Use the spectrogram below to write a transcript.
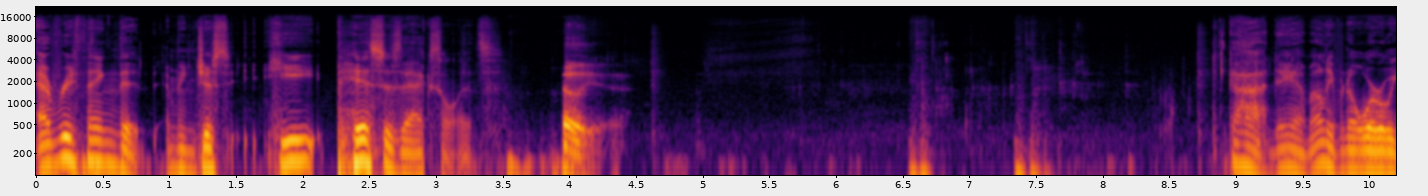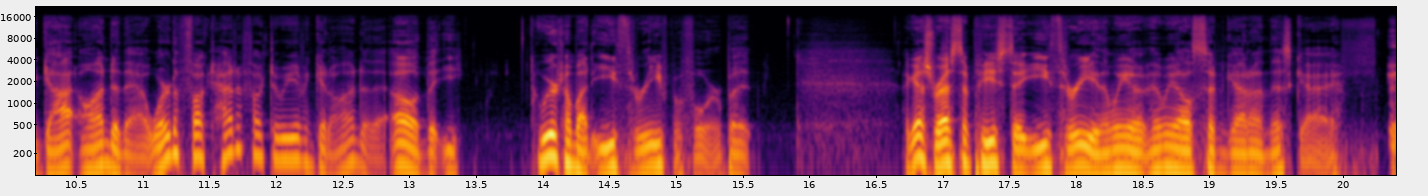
everything that I mean. Just he pisses excellence. Hell yeah. God damn, I don't even know where we got onto that. Where the fuck? How the fuck do we even get onto that? Oh, the E. We were talking about E three before, but I guess rest in peace to E three. And then we then we all of a sudden got on this guy.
